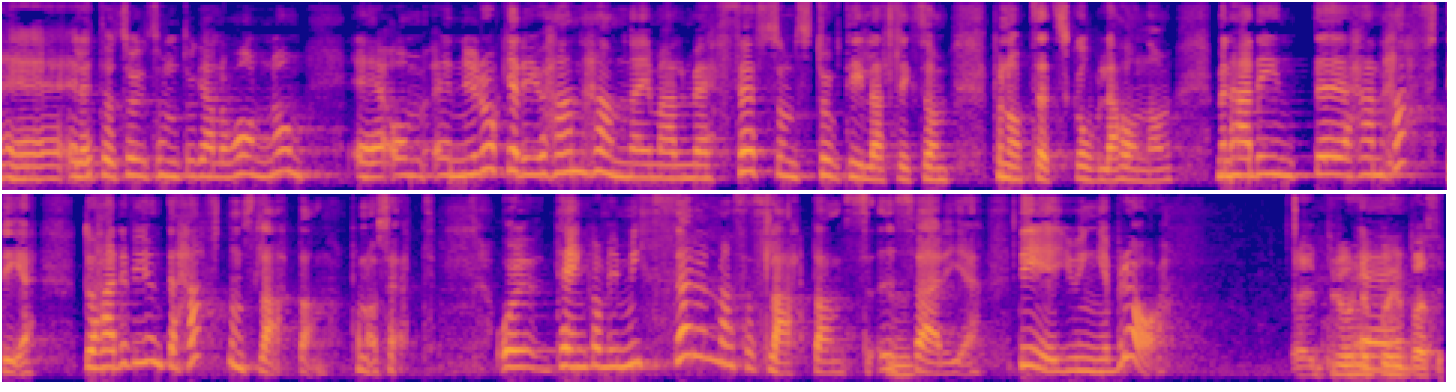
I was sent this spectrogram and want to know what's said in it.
Eh, eller som tog hand om honom. Eh, om, eh, nu råkade ju han hamna i Malmö FF som stod till att liksom på något sätt skola honom. Men hade inte han haft det, då hade vi ju inte haft någon Zlatan på något sätt. Och tänk om vi missar en massa Zlatans i mm. Sverige. Det är ju inget bra. Eh, beroende på hur pass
